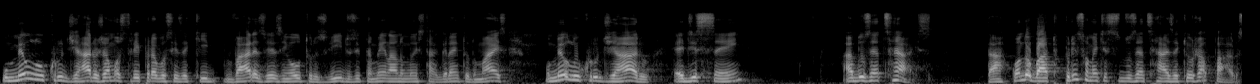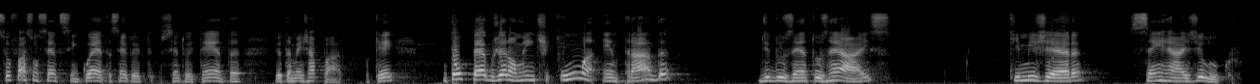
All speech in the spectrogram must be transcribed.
O meu lucro diário, já mostrei para vocês aqui várias vezes em outros vídeos e também lá no meu Instagram e tudo mais, o meu lucro diário é de 100 a 200 reais. Tá? Quando eu bato principalmente esses 200 reais aqui, eu já paro. Se eu faço um 150, 180, eu também já paro, ok? Então eu pego geralmente uma entrada de 200 reais que me gera 100 reais de lucro,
